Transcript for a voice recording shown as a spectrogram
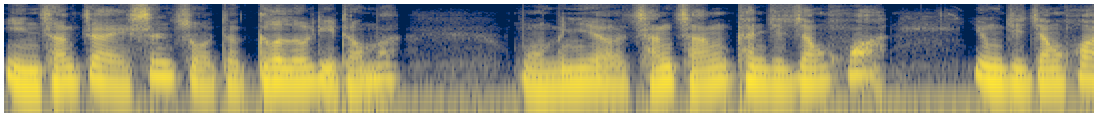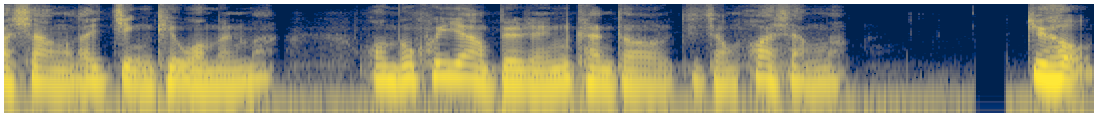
隐藏在深锁的阁楼里头吗？我们要常常看这张画，用这张画像来警惕我们吗？我们会让别人看到这张画像吗？最后。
